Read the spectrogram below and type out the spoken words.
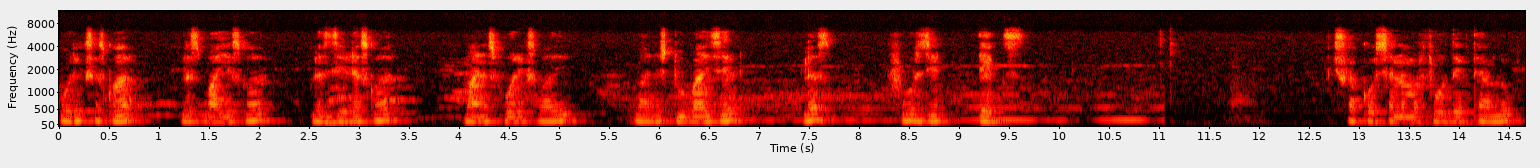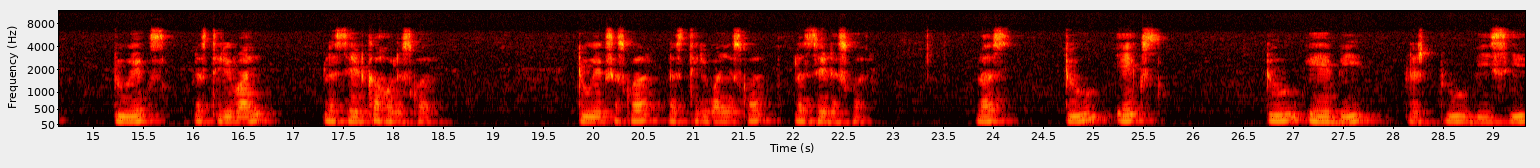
Four X square plus Y square plus Z square minus four X Y minus two Y Z plus four Z X इसका क्वेश्चन नंबर फोर देखते हैं हम लोग। Two X plus three Y plus Z का whole square two X square plus three Y square plus Z square plus two X two A B plus two B C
